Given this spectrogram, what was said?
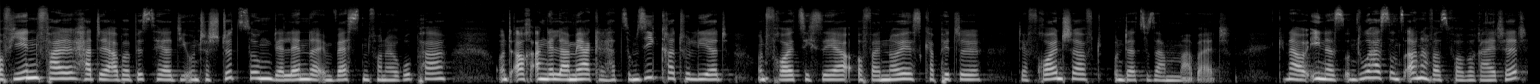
Auf jeden Fall hat er aber bisher die Unterstützung der Länder im Westen von Europa und auch Angela Merkel hat zum Sieg gratuliert und freut sich sehr auf ein neues Kapitel der Freundschaft und der Zusammenarbeit. Genau, Ines, und du hast uns auch noch was vorbereitet.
